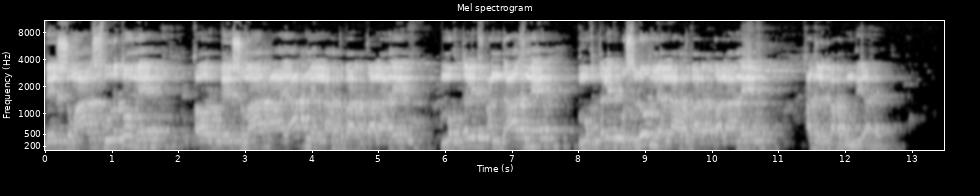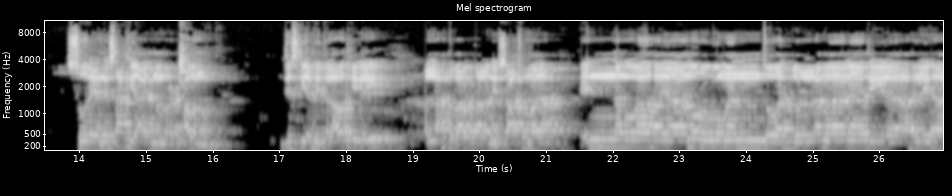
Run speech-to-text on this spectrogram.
بے شمار صورتوں میں اور بے شمار آیات میں اللہ تبارک تعالیٰ نے مختلف انداز میں، مختلف اسلوب میں اللہ تبارک تعالیٰ نے عدل کا حکم دیا ہے۔ سورہ نساء کی آیت نمبر اٹھاون، جس کی ابھی تلاوت کی گئی، اللہ تبارک تعالیٰ نے ارشاد فرمایا، ان اللہ یامرکم ان تودوا الامانات الى اہلها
